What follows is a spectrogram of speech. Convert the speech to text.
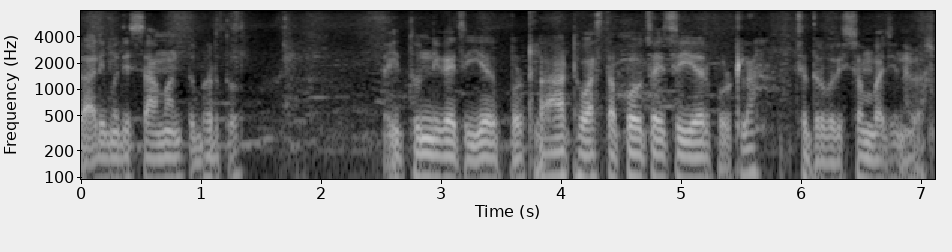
गाडीमध्ये सामान तर भरतो. इथून निघायचं एअरपोर्टला आठ वाजता पोहोचायचं एअरपोर्टला छत्रपती संभाजीनगर.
